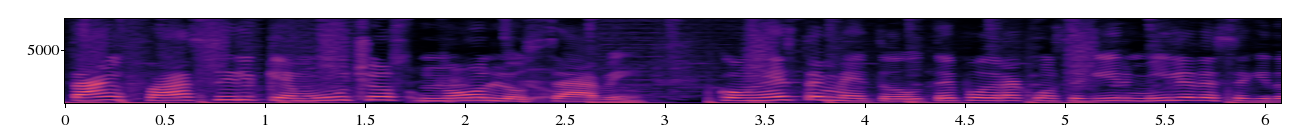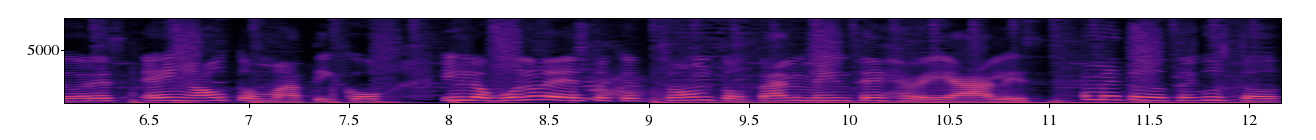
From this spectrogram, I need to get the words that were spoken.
tan fácil que muchos no lo go. saben. Con este método usted podrá conseguir miles de seguidores en automático y lo bueno de esto que son totalmente reales. Si este método te gustó,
